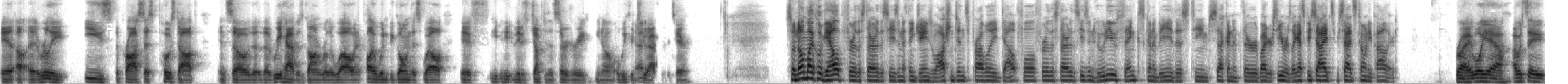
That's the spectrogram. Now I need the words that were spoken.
it, uh, it really eased the process post op, and so the, the rehab has gone really well. And it probably wouldn't be going this well if he, he, they just jumped into surgery, you know, a week or Got two it. after the tear. So no Michael Gallup for the start of the season. I think James Washington's probably doubtful for the start of the season. Who do you think is going to be this team's second and third wide receivers? I guess besides besides Tony Pollard. Right. Well, yeah, I would say,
